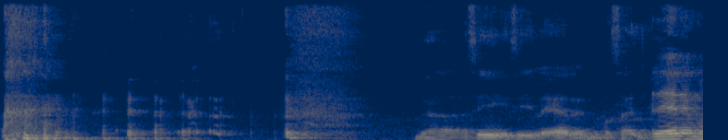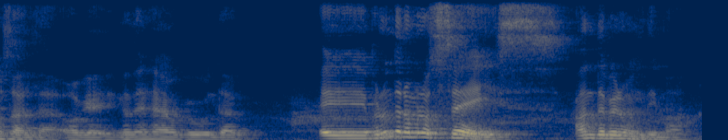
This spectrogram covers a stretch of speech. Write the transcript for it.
No, sí, sí, leer en voz alta. Leer en voz alta, ok, no tenés nada que ocultar. Eh, pregunta número 6, antepenúltima.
